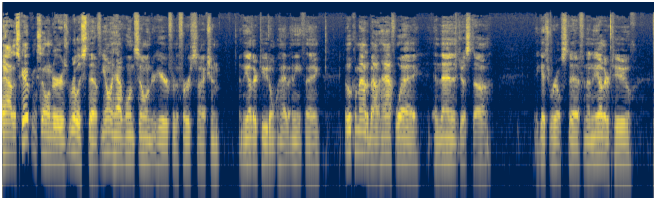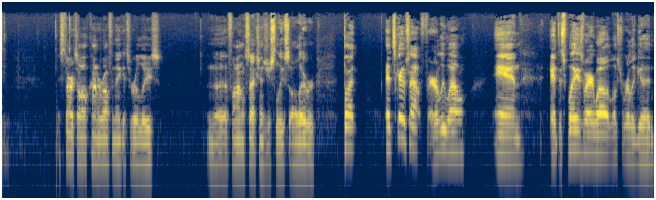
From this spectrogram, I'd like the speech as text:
Now the scoping cylinder is really stiff. You only have one cylinder here for the first section and the other two don't have anything. It'll come out about halfway and then it just uh, it gets real stiff. And then the other two it starts off kind of rough and then it gets real loose. And the final section is just loose all over. But it scopes out fairly well and it displays very well. It looks really good.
